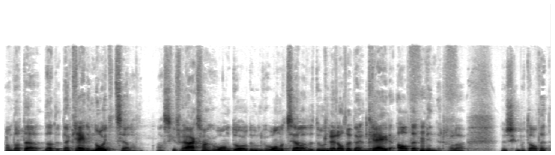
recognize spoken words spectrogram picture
Omdat dat, dat, dan krijg je nooit hetzelfde. Als je vraagt van gewoon doordoen, gewoon hetzelfde doen, krijg dan minder. krijg je altijd minder. voilà. Dus je moet altijd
